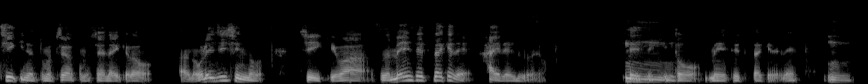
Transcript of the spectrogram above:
地域によっても違うかもしれないけど、あの、俺自身の地域は、その面接だけで入れるのよ。成績と面接だけでね。うん。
